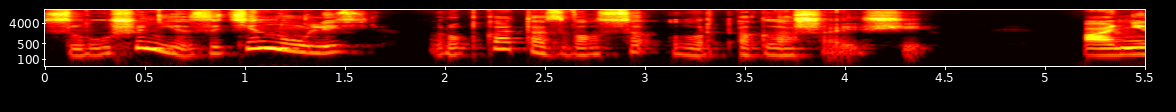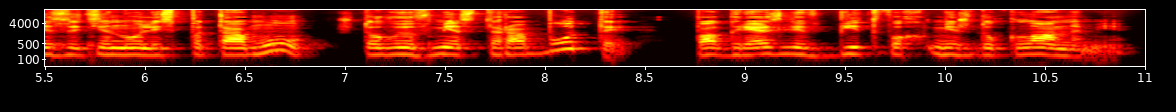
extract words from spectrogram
слушания затянулись», – робко отозвался лорд оглашающий. «Они затянулись потому, что вы вместо работы погрязли в битвах между кланами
